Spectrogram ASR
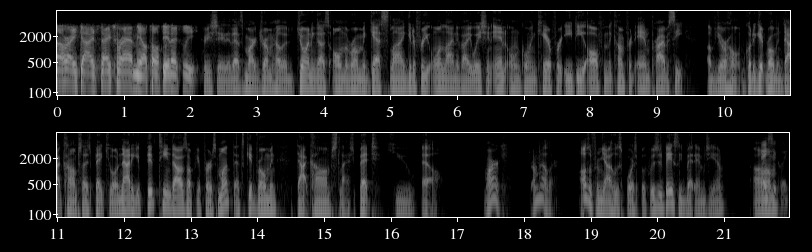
All right, guys. Thanks for having me. I'll talk to you next week. Appreciate it. That's Mark Drumheller joining us on the Roman guest line. Get a free online evaluation and ongoing care for ED, all from the comfort and privacy of your home. Go to getroman.com slash betql now to get $15 off your first month. That's getroman.com slash betql. Mark Drumheller, also from Yahoo Sportsbook, which is basically BetMGM. Um, Basically.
